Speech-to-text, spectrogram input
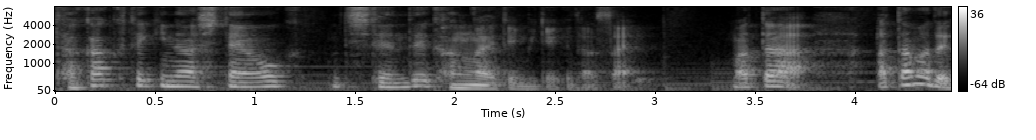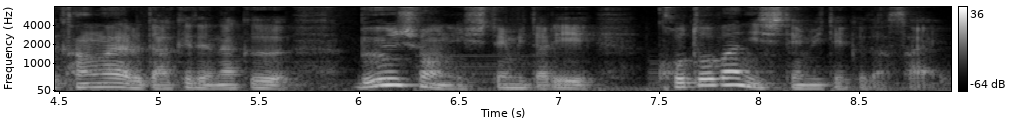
多角的な視点を視点で考えてみてください。また頭で考えるだけでなく文章にしてみたり言葉にしてみてください。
